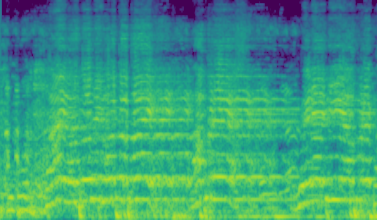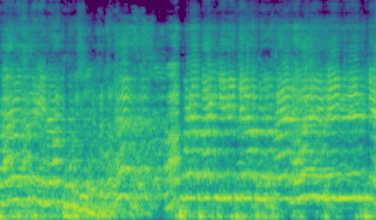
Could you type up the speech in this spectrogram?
નાખ્યું વધુ નહીં, મોટો ભાઈ. આપણે ગળાથી આપણે ભારત કરી નાખવું છે આપણે બાકી નીચે આપણું કાંઈ હવાઈ બહેન એમ કે,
